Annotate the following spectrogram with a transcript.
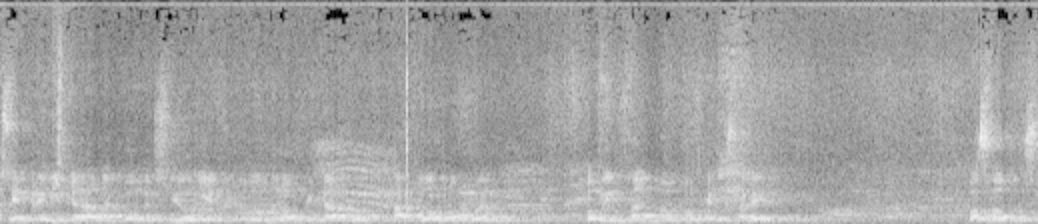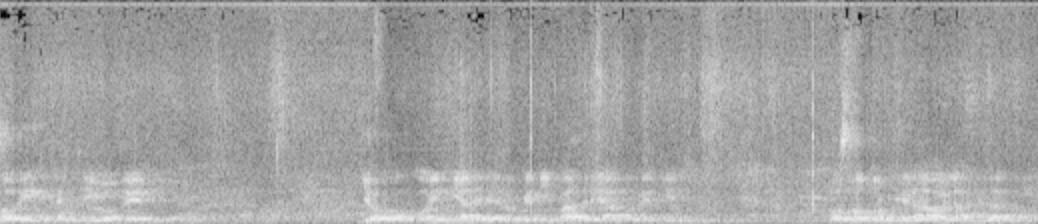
se predicará la conversión y el perdón de los pecados a todos los pueblos, comenzando por Jerusalén. Vosotros sois testigos de él. Yo os enviaré lo que mi Padre ha prometido. Vosotros quedaos en la ciudad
